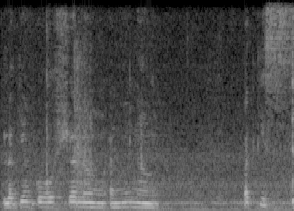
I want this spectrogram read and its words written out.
Lagyan ko siya ng ano ng patis.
